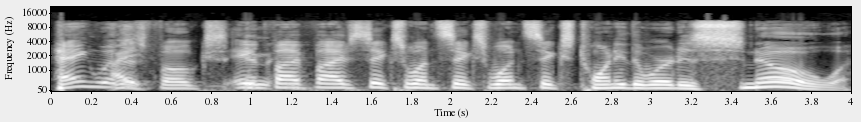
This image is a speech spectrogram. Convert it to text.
Hang with I- us, folks. and- 855 616 1620. The word is snow.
